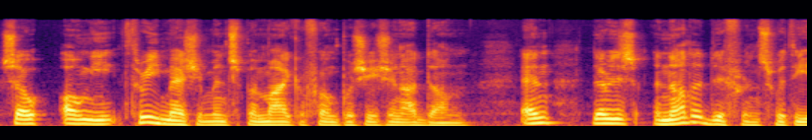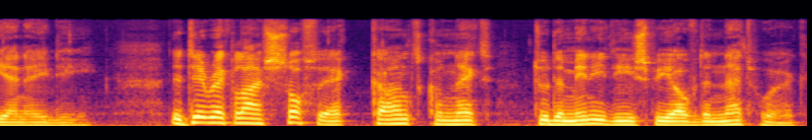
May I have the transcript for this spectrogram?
so only 3 measurements per microphone position are done and there is another difference with the NAD. The Dirac Live software can't connect to the Mini DSP over the network.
